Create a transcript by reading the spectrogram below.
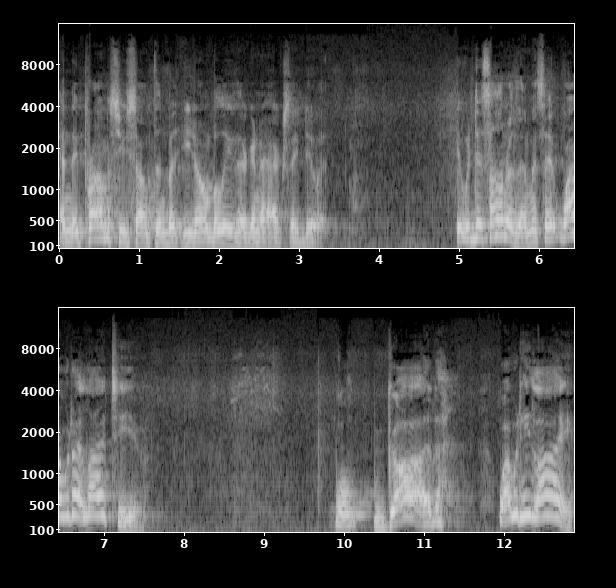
and they promise you something, but you don't believe they're going to actually do it. It would dishonor them and say, Why would I lie to you? Well, God, why would He lie?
